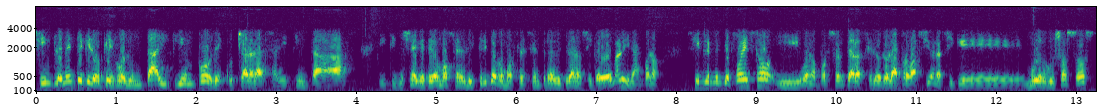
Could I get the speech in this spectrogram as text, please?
simplemente creo que es voluntad y tiempo de escuchar a las distintas instituciones que tenemos en el distrito, como es el Centro de Veteranos y Caído de Malvinas. Bueno, simplemente fue eso y bueno, por suerte ahora se logró la aprobación, así que muy orgullosos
